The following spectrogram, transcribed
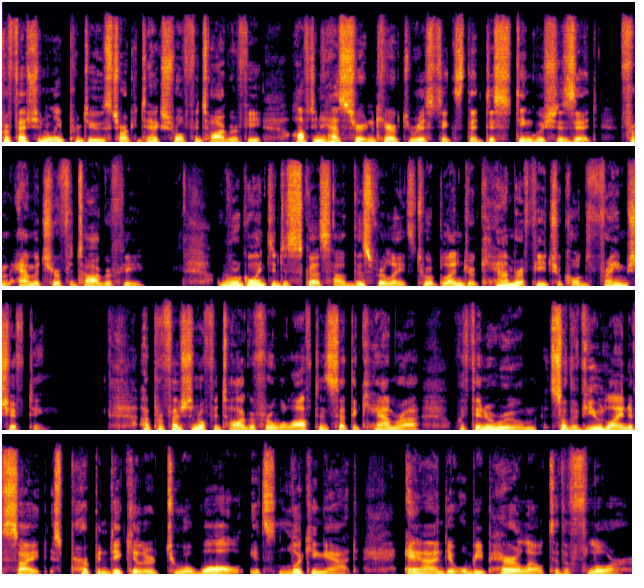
Professionally produced architectural photography often has certain characteristics that distinguishes it from amateur photography. We're going to discuss how this relates to a Blender camera feature called frame shifting. A professional photographer will often set the camera within a room so the view line of sight is perpendicular to a wall it's looking at, and it will be parallel to the floor.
